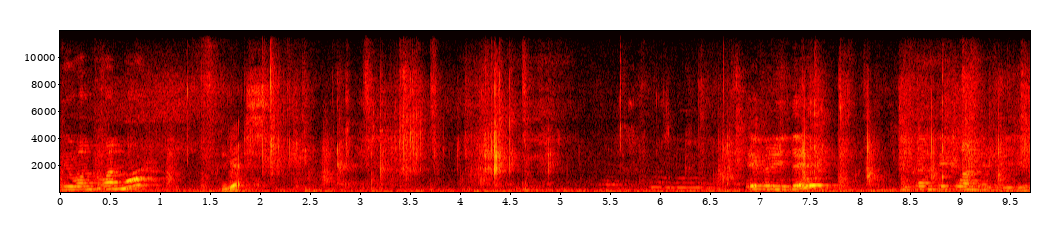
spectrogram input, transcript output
Do you want one more? Yes. Every day? You can take one every day.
